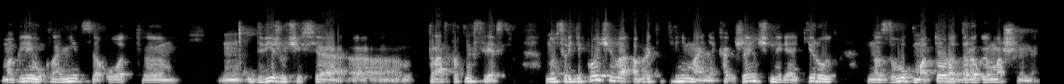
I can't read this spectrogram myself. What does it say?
могли уклониться от э, движущихся э, транспортных средств. Но среди прочего, обратите внимание, как женщины реагируют на звук мотора дорогой машины.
